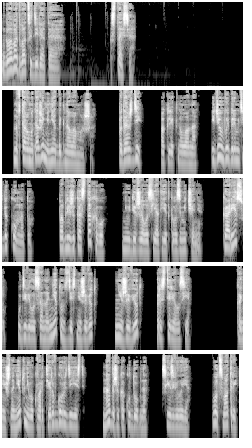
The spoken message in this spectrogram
Глава 29. Стася. На втором этаже меня догнала Маша. «Подожди», — окликнула она, — «идем выберем тебе комнату». «Поближе к Астахову?» — не удержалась я от едкого замечания. «К Аресу?» — удивилась она. «Нет, он здесь не живет». «Не живет?» — растерялась я. «Конечно, нет, у него квартира в городе есть. Надо же, как удобно», — съязвила я. «Вот, смотри».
